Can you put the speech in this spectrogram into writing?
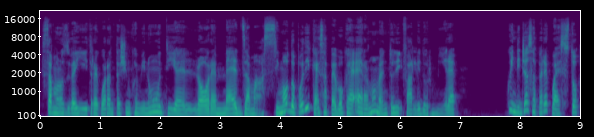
stavano svegli tra i 45 minuti e l'ora e mezza massimo, dopodiché sapevo che era il momento di farli dormire. Quindi già sapere questo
